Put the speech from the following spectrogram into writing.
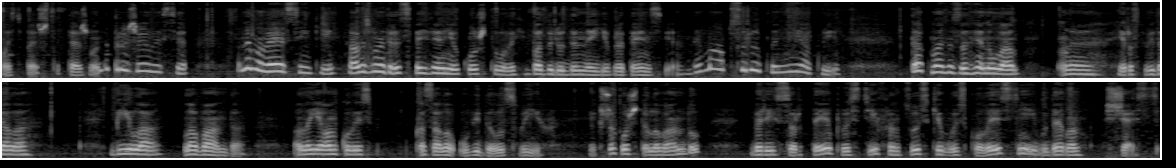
Ось, бачите, теж вони прижилися. Вони малесенькі, але ж вони 35 гривень коштували. Хіба до людини є претензія? Нема абсолютно ніякої. Так, в мене загинула, е, я розповідала, біла лаванда. Але я вам колись казала у відео своїх. Якщо хочете лаванду, беріть сорти, прості, французькі, вузьколисні, і буде вам щастя.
